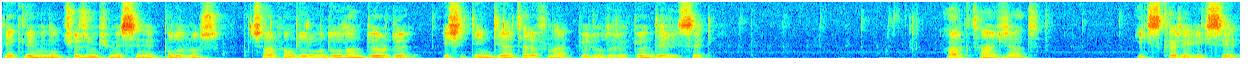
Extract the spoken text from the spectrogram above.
Denkleminin çözüm kümesini bulunuz. Çarpım durumunda olan 4'ü eşitliğin diğer tarafına bölü olarak gönderirsek arc tanjant x kare eksi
